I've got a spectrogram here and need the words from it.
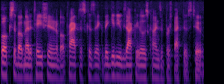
books about meditation and about practice because they, they give you exactly those kinds of perspectives too.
